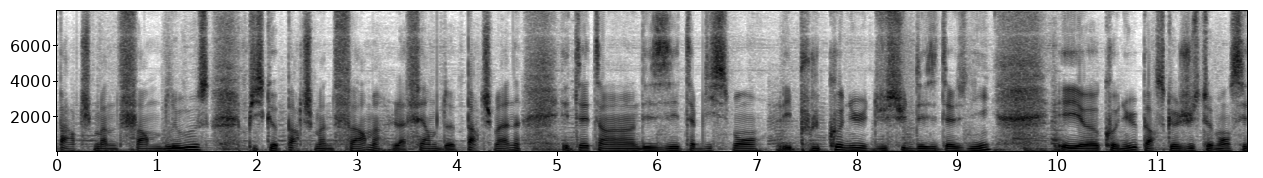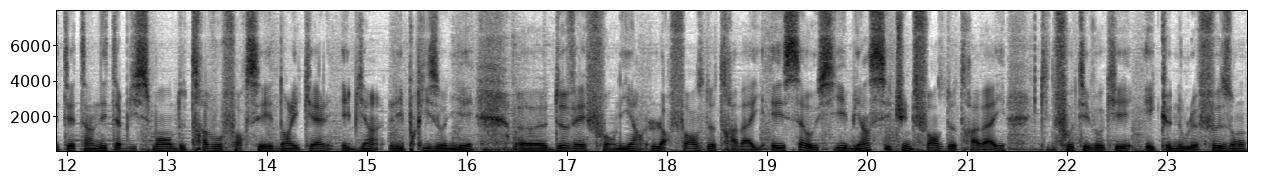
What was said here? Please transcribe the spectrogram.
Parchman, Farm Blues, puisque Parchman Farm, la ferme de Parchman, était un des établissements les plus connus du sud des États-Unis et euh, connu parce que justement c'était un établissement de travaux forcés dans lesquels eh bien, les prisonniers euh, devaient fournir leur force de travail. Et ça aussi, eh bien, c'est une force de travail qu'il faut évoquer et que nous le faisons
